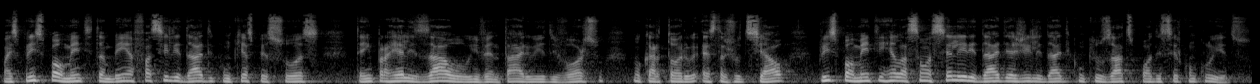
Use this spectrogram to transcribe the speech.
mas principalmente também a facilidade com que as pessoas têm para realizar o inventário e o divórcio no cartório extrajudicial, principalmente em relação à celeridade e agilidade com que os atos podem ser concluídos.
